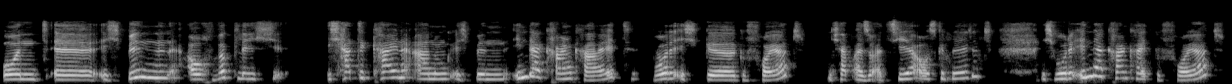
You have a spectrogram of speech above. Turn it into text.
und äh, ich bin auch wirklich, ich hatte keine Ahnung, ich bin in der Krankheit, wurde ich ge gefeuert. Ich habe also Erzieher ausgebildet. Ich wurde in der Krankheit gefeuert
